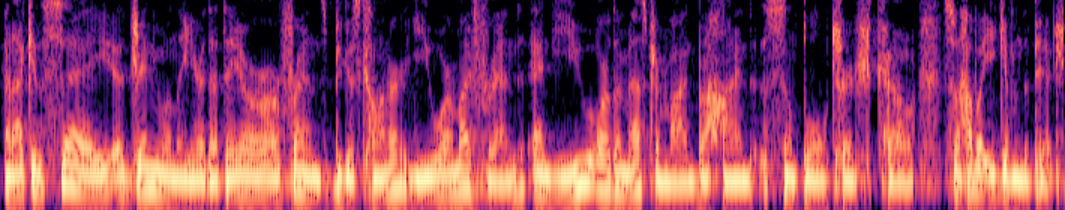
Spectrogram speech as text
And I can say uh, genuinely here that they are our friends because, Connor, you are my friend and you are the mastermind behind Simple Church Co. So, how about you give them the pitch?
